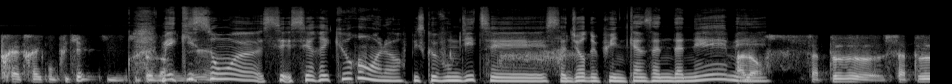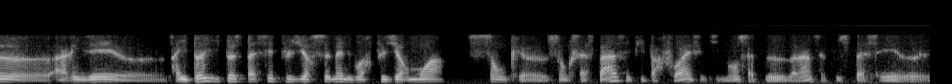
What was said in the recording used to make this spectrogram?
très très compliquées qui, qui peuvent Mais qui sont, euh, c'est c'est récurrent alors, puisque vous me dites c'est, ça dure depuis une quinzaine d'années, mais Alors, ça peut, ça peut euh, arriver. euh, Enfin, il peut, il peut se passer plusieurs semaines, voire plusieurs mois, sans que, sans que ça se passe. Et puis parfois, effectivement, ça peut, voilà, ça peut se passer euh,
